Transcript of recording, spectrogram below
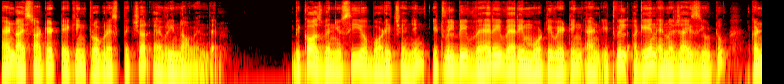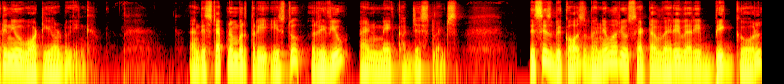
And I started taking progress picture every now and then. Because when you see your body changing, it will be very, very motivating and it will again energize you to continue what you are doing. And the step number three is to review and make adjustments. This is because whenever you set a very, very big goal,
